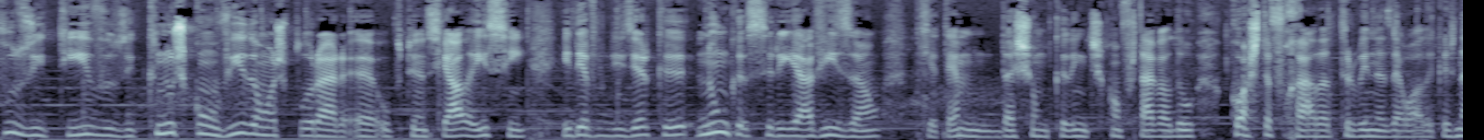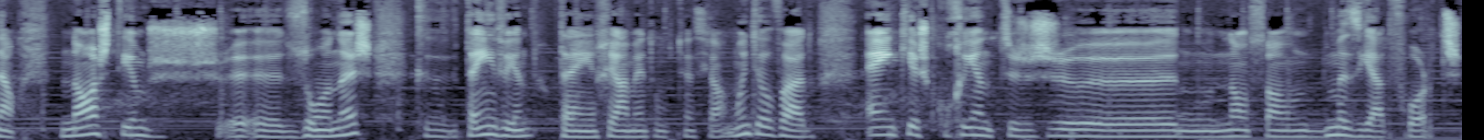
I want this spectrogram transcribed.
positivos e que nos convidam a explorar uh, o potencial, aí sim. E devo dizer que nunca seria a visão, que até me deixa um bocadinho desconfortável, do costa forrada de turbinas eólicas. Não. Nós temos uh, zonas que têm vento, têm realmente um potencial muito elevado, em que as correntes uh, não são demasiado fortes,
